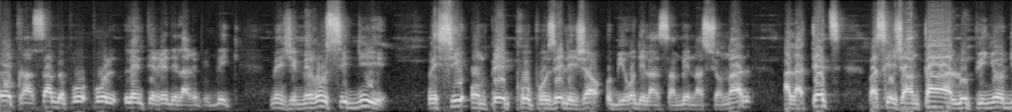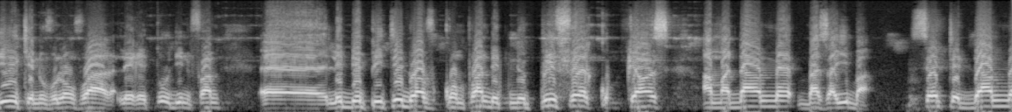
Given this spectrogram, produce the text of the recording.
euh, être ensemble pour, pour l'intérêt de la République. Mais j'aimerais aussi dire, et si on peut proposer les gens au bureau de l'Assemblée nationale à la tête, parce que j'entends l'opinion dire que nous voulons voir les retours d'une femme. Euh, les députés doivent comprendre de ne plus faire confiance à Madame Bazaïba. Cette dame,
